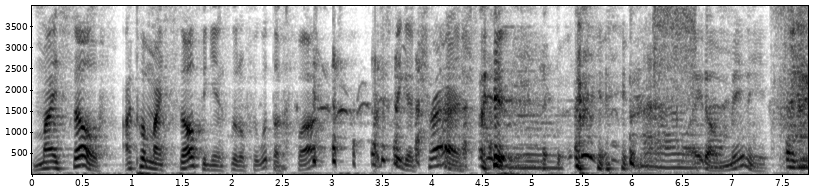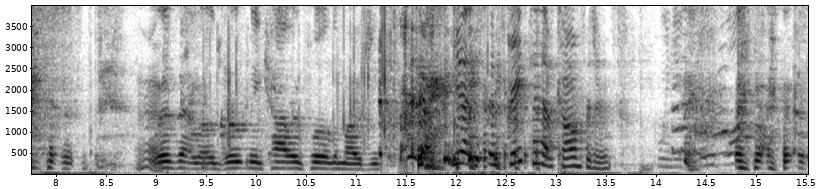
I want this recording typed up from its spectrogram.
Myself. I put myself against Little What the fuck? this nigga trash. wait a minute. Where's that little group me collar pull emoji? yeah, it's, it's great to have confidence. We need to move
